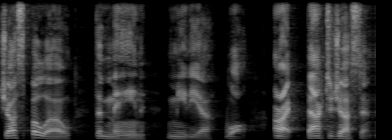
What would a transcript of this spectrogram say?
just below the main media wall. All right, back to Justin.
